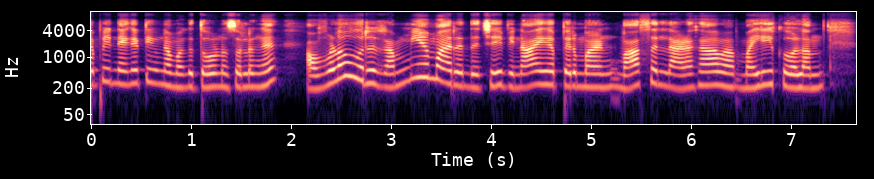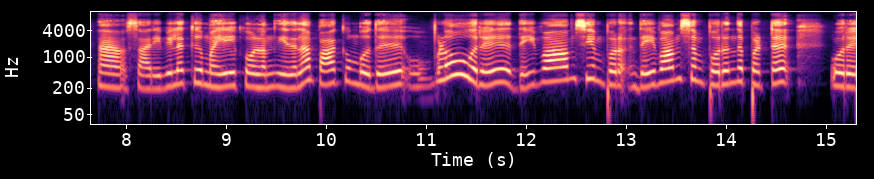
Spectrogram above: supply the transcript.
எப்படி நெகட்டிவ் நமக்கு தோணும் சொல்லுங்க? அவ்வளோ ஒரு ரம்மியமாக இருந்துச்சு. விநாயகர் பெருமான் வாசல்ல அழகாக மயில் கோலம், சாரி விளக்கு, மயில் கோலம் இதெல்லாம் பார்க்கும்போது, அவ்வளோ ஒரு தெய்வாம்சியம் பொற தெய்வாம்சம் பொருந்தப்பட்ட ஒரு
